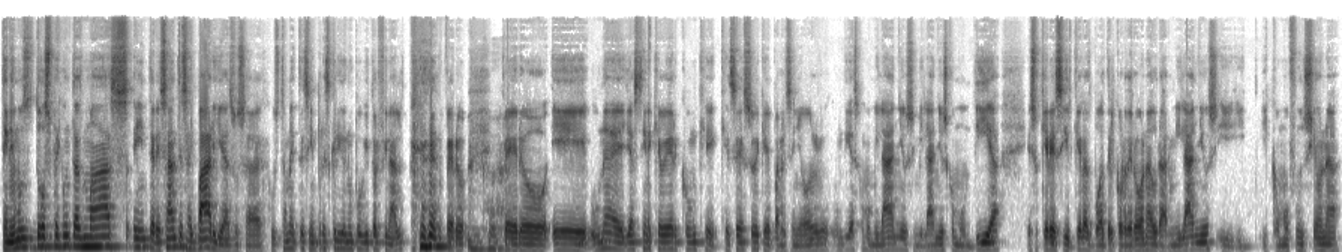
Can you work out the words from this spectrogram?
Tenemos dos preguntas más interesantes, hay varias, o sea, justamente siempre escriben un poquito al final, pero, pero eh, una de ellas tiene que ver con que, qué es eso de que para el Señor un día es como mil años y mil años como un día. Eso quiere decir que las bodas del Cordero van a durar mil años y, y cómo funciona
